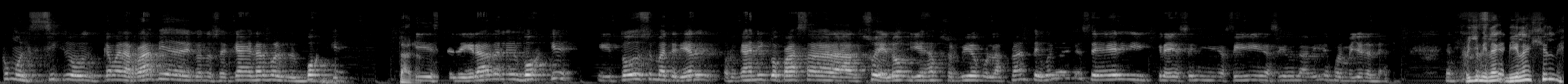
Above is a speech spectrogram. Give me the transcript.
como el ciclo en cámara rápida de cuando se cae el árbol del bosque y se degrada en el bosque y todo ese material orgánico pasa al suelo y es absorbido por las plantas y vuelve a crecer y crecen y así ha sido la vida por millones de años. Oye, Miguel Ángel,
